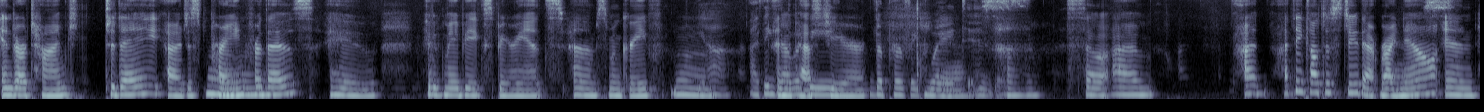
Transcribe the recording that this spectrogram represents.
end our time today uh, just praying mm. for those who who've maybe experienced um, some grief. Mm. Yeah, I think that would be year. the perfect way yes. to end this. Um, so um, I I think I'll just do that right yes. now, and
